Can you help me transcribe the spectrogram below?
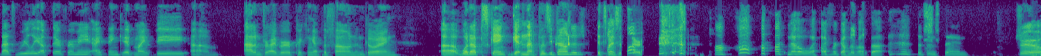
that's really up there for me. I think it might be um, Adam Driver picking up the phone and going, uh, "What up, skank? Getting that pussy pounded? It's my sister." no way. I forgot about that. That's insane. True.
